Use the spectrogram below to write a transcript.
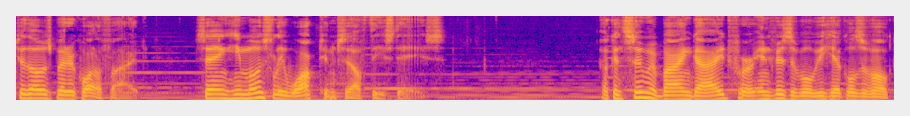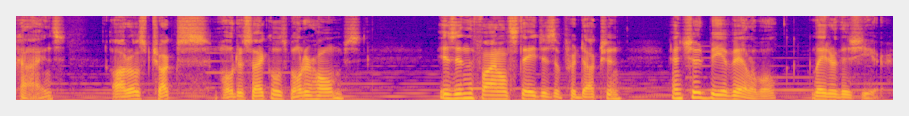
to those better qualified, saying he mostly walked himself these days. A consumer buying guide for invisible vehicles of all kinds autos, trucks, motorcycles, motorhomes is in the final stages of production and should be available later this year.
